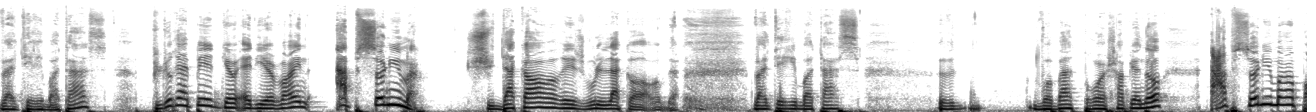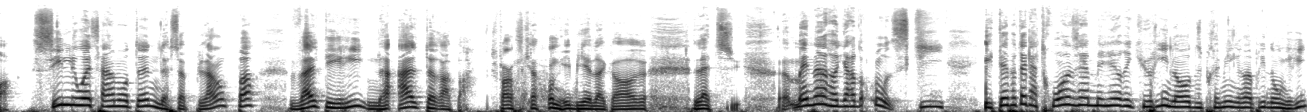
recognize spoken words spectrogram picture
Valtteri Bottas, plus rapide qu'un Eddie Irvine Absolument. Je suis d'accord et je vous l'accorde. Valtteri Bottas euh, va battre pour un championnat? Absolument pas. Si Lewis Hamilton ne se plante pas, Valtteri ne haltera pas. Je pense qu'on est bien d'accord là-dessus. Euh, maintenant, regardons ce qui était peut-être la troisième meilleure écurie lors du premier Grand Prix d'Hongrie,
